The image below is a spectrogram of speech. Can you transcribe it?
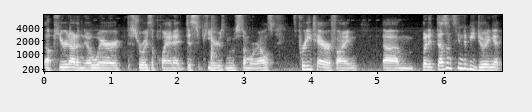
appeared out of nowhere, destroys a planet, disappears, moves somewhere else, it's pretty terrifying. Um, but it doesn't seem to be doing it,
